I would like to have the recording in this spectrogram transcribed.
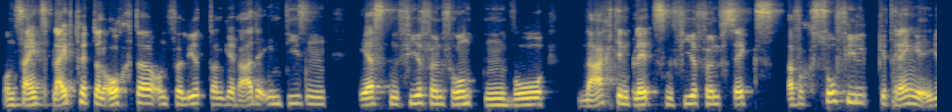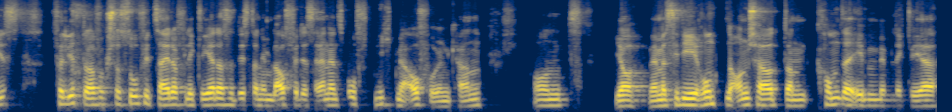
Und Sainz bleibt halt dann Achter und verliert dann gerade in diesen ersten vier, fünf Runden, wo nach den Plätzen 4, 5, 6 einfach so viel Gedränge ist, verliert er einfach schon so viel Zeit auf Leclerc, dass er das dann im Laufe des Rennens oft nicht mehr aufholen kann. Und ja, wenn man sich die Runden anschaut, dann kommt er eben mit Leclerc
